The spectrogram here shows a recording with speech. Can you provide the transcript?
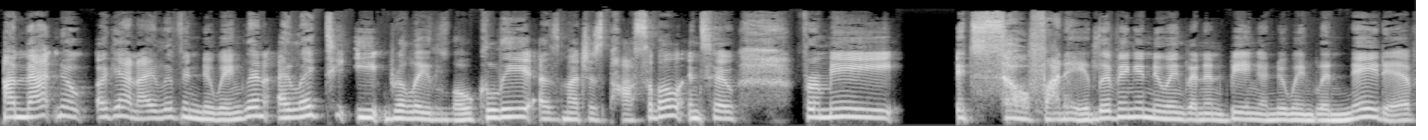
On that note, again, I live in New England. I like to eat really locally as much as possible. And so for me, it's so funny living in New England and being a New England native.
